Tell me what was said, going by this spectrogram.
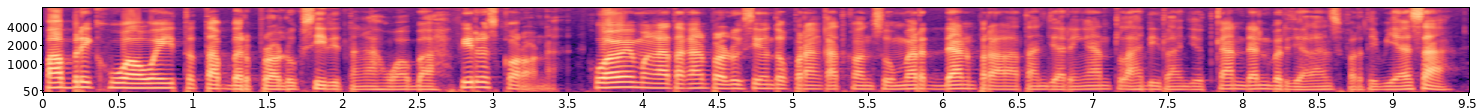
pabrik Huawei tetap berproduksi di tengah wabah virus corona. Huawei mengatakan produksi untuk perangkat konsumer dan peralatan jaringan telah dilanjutkan dan berjalan seperti biasa.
